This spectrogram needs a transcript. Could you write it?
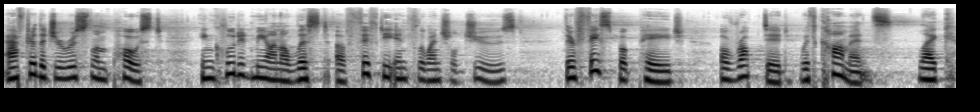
After the Jerusalem Post included me on a list of 50 influential Jews, their Facebook page erupted with comments like,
